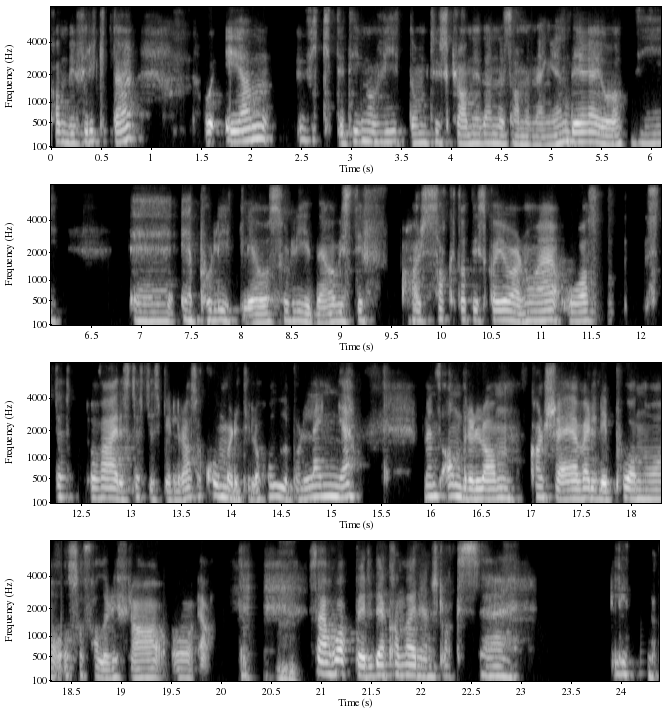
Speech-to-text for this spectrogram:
kan vi frykte. Og én viktig ting å vite om Tyskland i denne sammenhengen, det er jo at de eh, er pålitelige og solide. Og hvis de har sagt at de skal gjøre noe og, støtt, og være støttespillere, så kommer de til å holde på lenge. Mens andre land kanskje er veldig på nå, og så faller de fra. Og, ja. Så jeg håper det kan være en slags eh, liten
